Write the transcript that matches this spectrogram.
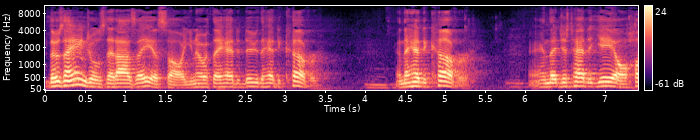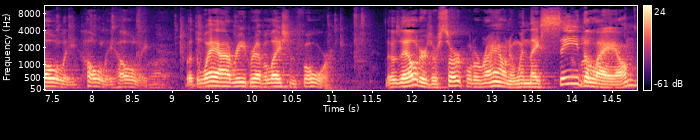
Those angels that Isaiah saw, you know what they had to do? They had to cover. And they had to cover. And they just had to yell, Holy, holy, holy. But the way I read Revelation 4, those elders are circled around, and when they see the Lamb.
